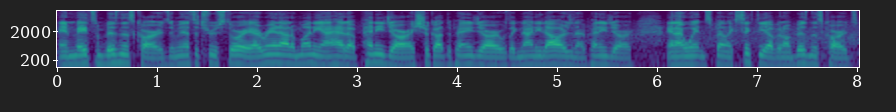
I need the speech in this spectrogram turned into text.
and made some business cards. I mean, that's a true story. I ran out of money. I had a penny jar. I shook out the penny jar. It was like $90 in that penny jar, and I went and spent like 60 of it on business cards.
